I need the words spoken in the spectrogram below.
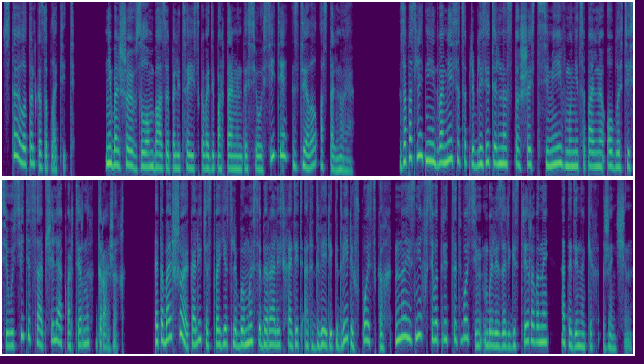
стоило только заплатить. Небольшой взлом базы полицейского департамента Сиу-Сити сделал остальное. За последние два месяца приблизительно 106 семей в муниципальной области Сиу-Сити сообщили о квартирных гражах. Это большое количество, если бы мы собирались ходить от двери к двери в поисках, но из них всего 38 были зарегистрированы от одиноких женщин.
